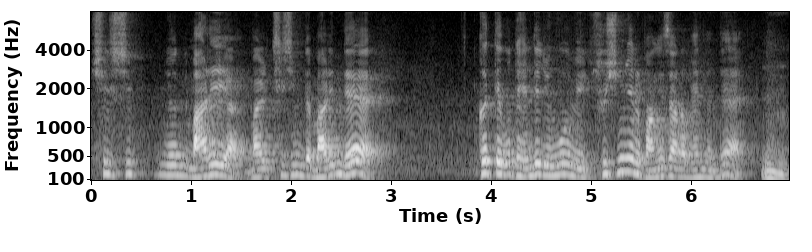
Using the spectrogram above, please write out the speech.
70년 말이야 말 70년대 말인데 그때부터 현대중공업이 수십 년을 방위산업 했는데 음.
